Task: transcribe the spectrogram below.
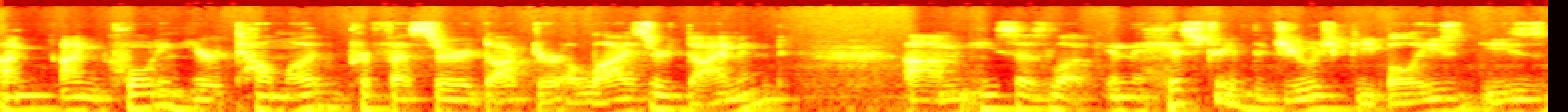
i'm, I'm quoting here talmud professor dr eliezer diamond. Um, he says look in the history of the jewish people he's he's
